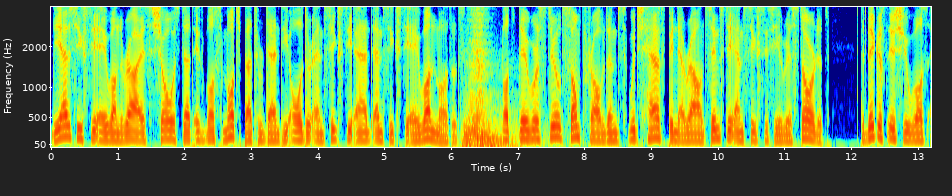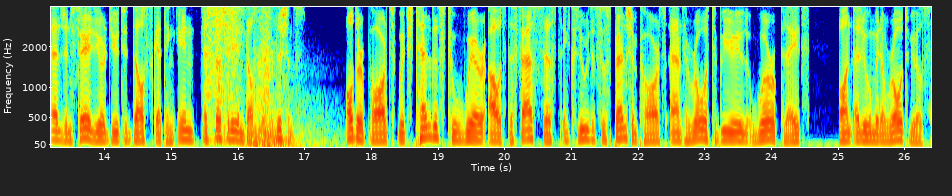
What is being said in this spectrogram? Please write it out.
the M60A1 Rise showed that it was much better than the older M60 and M60A1 models, but there were still some problems which have been around since the M60 series started. The biggest issue was engine failure due to dust getting in, especially in dusty conditions. Other parts which tended to wear out the fastest included suspension parts and road wheel wear plates on aluminum road wheels,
